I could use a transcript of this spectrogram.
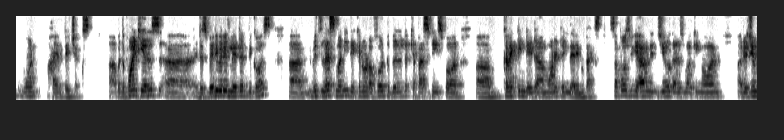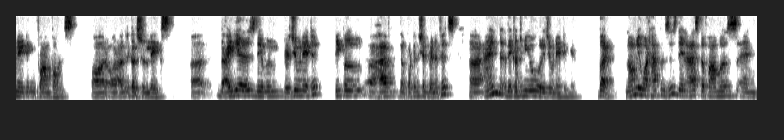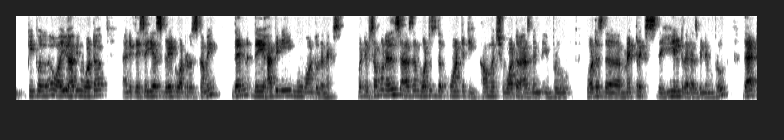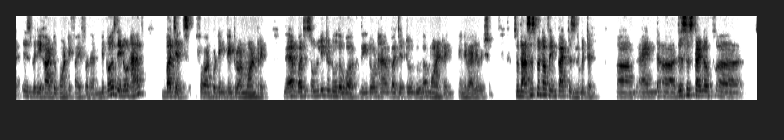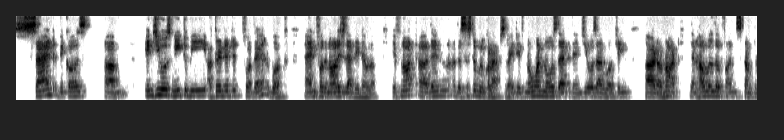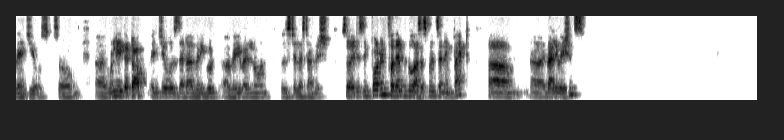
want higher paychecks. Uh, but the point here is uh, it is very, very related because um, with less money, they cannot afford to build capacities for um, collecting data, monitoring their impacts. Suppose we have an NGO that is working on uh, rejuvenating farm ponds or, or agricultural lakes. Uh, the idea is they will rejuvenate it, people uh, have the potential benefits, uh, and they continue rejuvenating it. But normally what happens is they'll ask the farmers and people, oh, are you having water? And if they say, yes, great water is coming, then they happily move on to the next. But if someone else asks them, what is the quantity, how much water has been improved, what is the metrics, the yield that has been improved, that is very hard to quantify for them because they don't have budgets for putting people on monitoring. They have budgets only to do the work. They don't have budget to do the monitoring and evaluation. So the assessment of impact is limited. Um, and uh, this is kind of uh, sad because um, NGOs need to be accredited for their work and for the knowledge that they develop. If not, uh, then the system will collapse, right? If no one knows that the NGOs are working hard or not, then how will the funds come to the NGOs? So uh, only the top NGOs that are very good, uh, very well known will still establish. So it is important for them to do assessments and impact um, uh, evaluations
